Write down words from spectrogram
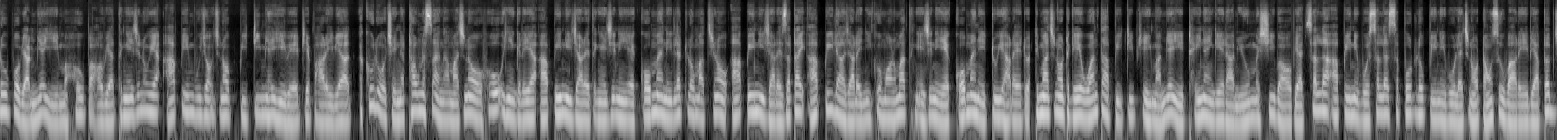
လို့ပေါ့ဗျာမျက်ရည်မဟုတ်ပါဘူးဗျာတကယ်ကျွန်တော်ရဲ့အားပေးမှုကြောင့်ကျွန်တော် PT မျက်ရည်ပဲဖြစ်ပါတယ်ဗျာအခုလိုအချိန်2025မှာကျွန်တော်ဟိုးအရင်ကလေးကအားပေးနေကြတဲ့တကယ်ချင်းတွေရဲ့ comment တွေလက်လုံးမှာကျွန်တော်အားပေးနေကြတဲ့ဇက်တိုက်အားပေးလာကြတဲ့ညီကိုမောင်နှမတကယ်ချင်းတွေရဲ့ comment တွေတွေ့ရတဲ့အတွက်ဒီမှာကျွန်တော်တကယ်ဝမ်းသာ PT ပြေမှာမျက်ရည်ထိန်းနိုင်ခဲ့တာမျိုးမရှိပါဘူးဗျာဆက်လက်အားပေးနေဖို့ဆက်လက် support လုပ်ပေးနေဖို့လည်းကျွန်တော်တောင်းဆိုပါတယ်ဗျာ PUBG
